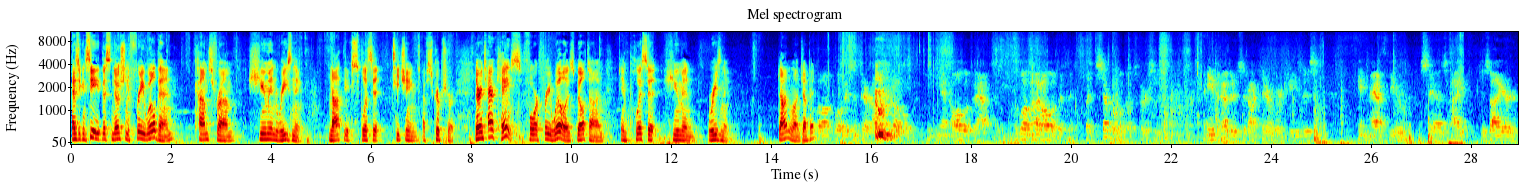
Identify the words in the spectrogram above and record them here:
As you can see, this notion of free will then comes from human reasoning, not the explicit teaching of Scripture. Their entire case for free will is built on implicit human reasoning. Don, you want to jump in? Well, well, isn't there also in all of that, well, not all of it, but several of those verses, and even others that aren't there where Jesus in Matthew says, I desire,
